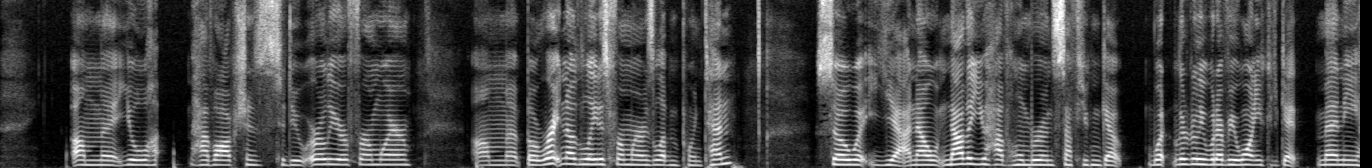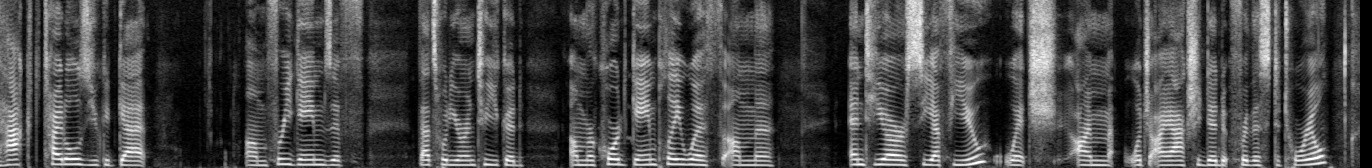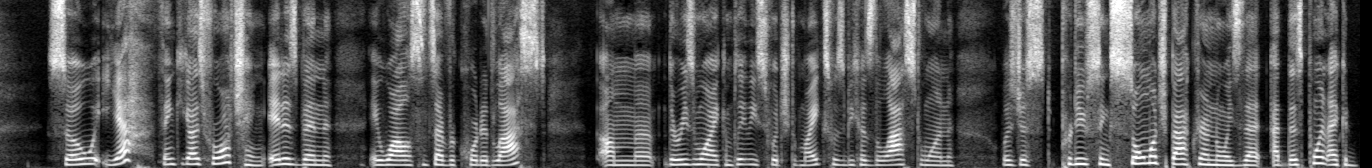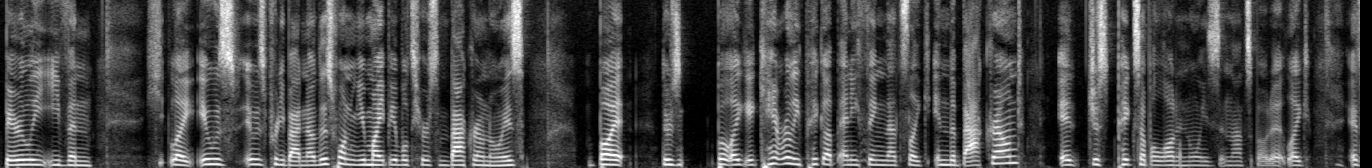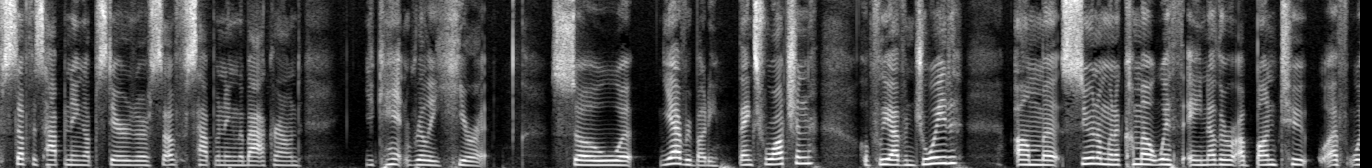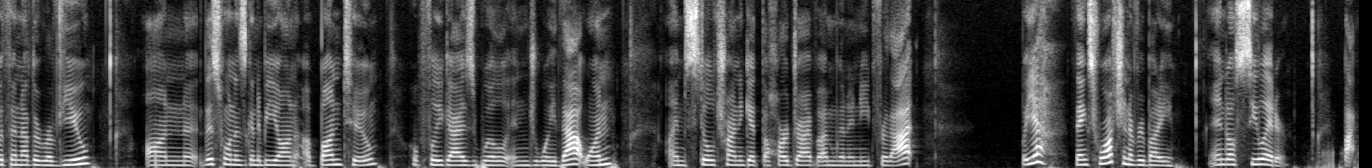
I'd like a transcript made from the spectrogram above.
um, you'll have options to do earlier firmware. Um, but right now the latest firmware is 11.10. So yeah, now now that you have homebrew and stuff, you can get what literally whatever you want. You could get many hacked titles. You could get um, free games if that's what you're into, you could um, record gameplay with um, NTRCFW, which I'm which I actually did for this tutorial. So yeah, thank you guys for watching. It has been a while since I've recorded last. Um, the reason why I completely switched mics was because the last one was just producing so much background noise that at this point I could barely even like it was it was pretty bad. Now this one you might be able to hear some background noise, but there's but like it can't really pick up anything that's like in the background. It just picks up a lot of noise and that's about it. Like if stuff is happening upstairs or stuff's happening in the background, you can't really hear it. So yeah, everybody, thanks for watching. Hopefully you have enjoyed. Um, soon I'm gonna come out with another Ubuntu with another review on this one is gonna be on Ubuntu. Hopefully you guys will enjoy that one. I'm still trying to get the hard drive I'm going to need for that. But yeah, thanks for watching, everybody, and I'll see you later. Bye.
